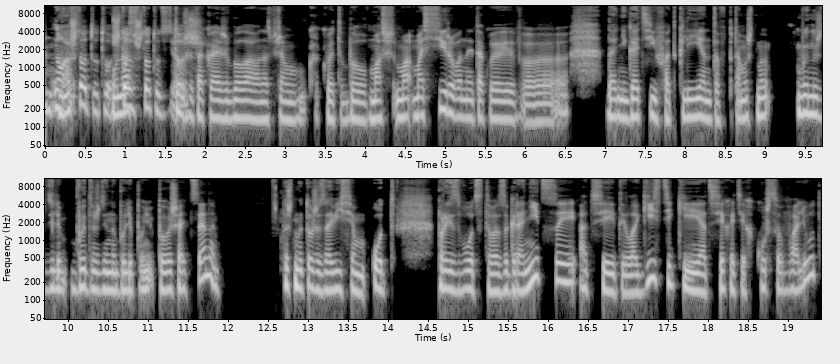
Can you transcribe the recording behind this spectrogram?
ну, а что тут, у что, нас что тут сделаешь? Тоже такая же была, у нас прям какой-то был масс, массированный такой да, негатив от клиентов, потому что мы вынуждены, вынуждены были повышать цены Потому что мы тоже зависим от производства за границей, от всей этой логистики, от всех этих курсов валют.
